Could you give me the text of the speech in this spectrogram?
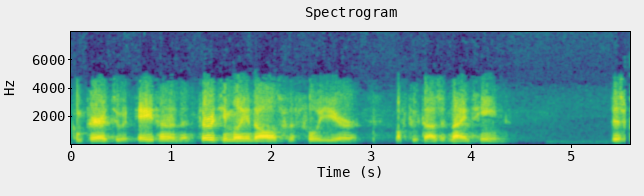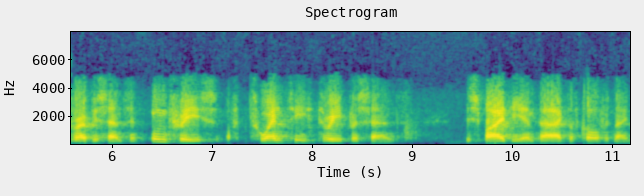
compared to $830 million for the full year of 2019. This represents an increase of 23% despite the impact of COVID-19.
